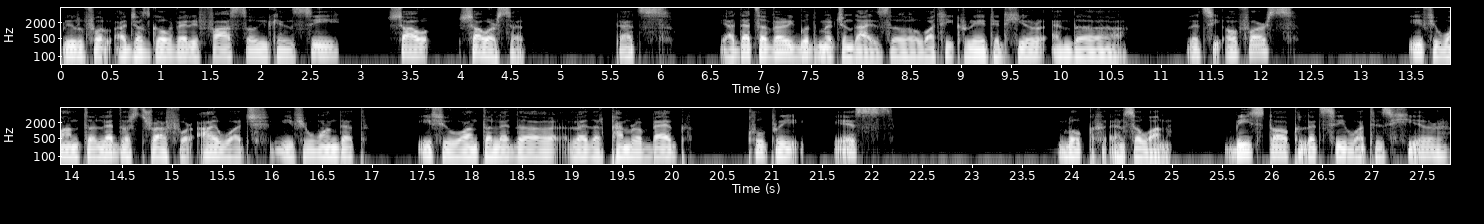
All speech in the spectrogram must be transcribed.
beautiful. I just go very fast so you can see. Shower shower set. That's yeah, that's a very good merchandise uh, what he created here. And uh, let's see offers. If you want a leather strap for iWatch, if you want that, if you want a leather leather camera bag, Culpri, yes, book and so on. B stock. Let's see what is here.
